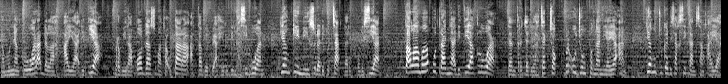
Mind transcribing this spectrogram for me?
Namun yang keluar adalah ayah Aditya, perwira Polda Sumatera Utara AKBP Ahirudin Hasibuan yang kini sudah dipecat dari kepolisian. Tak lama putranya Aditya keluar dan terjadilah cekcok berujung penganiayaan yang juga disaksikan sang ayah.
